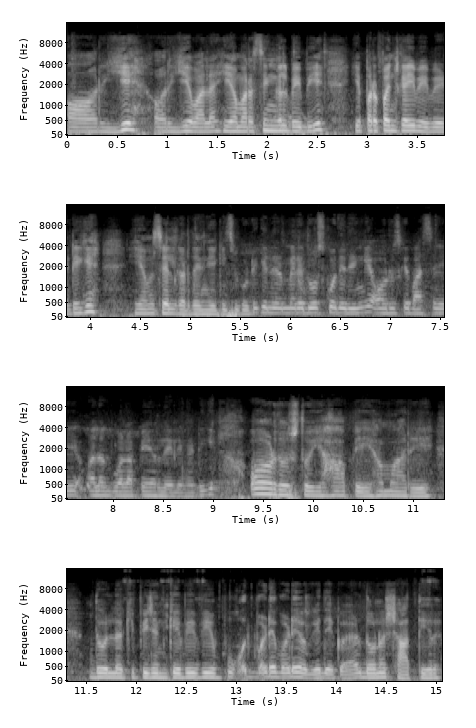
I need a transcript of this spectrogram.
और ये और ये वाला है ये हमारा सिंगल बेबी है, ये परपंच का ही बेबी है, ठीक है। ये हम सेल कर देंगे किसी को, ठीक है। मेरे दोस्त को दे देंगे और उसके बाद से अलग वाला पेयर ले लेंगे, ठीक है। और दोस्तों, यहाँ पे हमारे दो लकी पिजन के बेबी बहुत बड़े बड़े हो गए देखो यार, दोनों शातिर।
